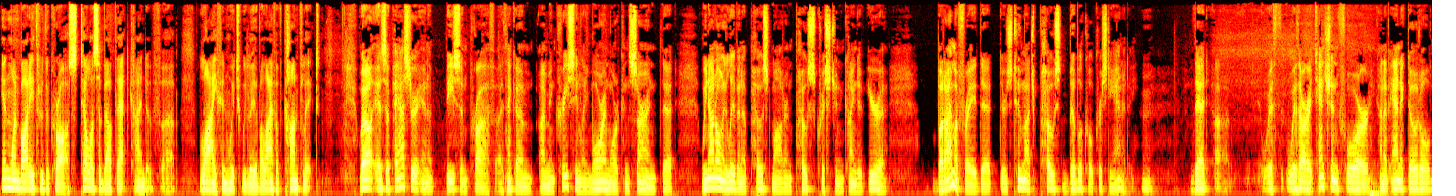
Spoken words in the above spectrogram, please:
in one body through the cross. Tell us about that kind of uh, life in which we live, a life of conflict. Well, as a pastor and a Beeson prof, I think I'm I'm increasingly more and more concerned that we not only live in a postmodern, post-Christian kind of era, but I'm afraid that there's too much post-biblical Christianity. Mm. That uh, with with our attention for kind of anecdotal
